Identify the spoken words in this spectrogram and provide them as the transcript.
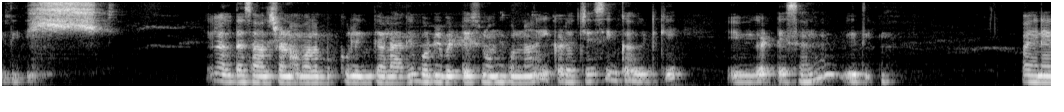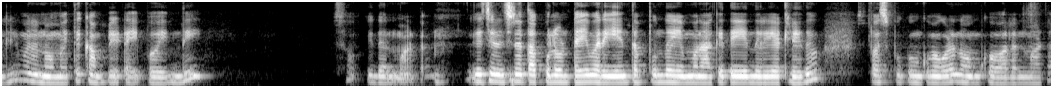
ఇది ఇలా అంతా సహస్రనామాల బుక్కులు ఇంకా అలాగే బొట్లు పెట్టేసి నమ్ముకున్నాను ఇక్కడ వచ్చేసి ఇంకా వీటికి ఇవి కట్టేశాను. ఇది ఫైనల్లీ మన నోమ్ అయితే కంప్లీట్ అయిపోయింది. సో ఇదనమాట ఇక చిన్న చిన్న తప్పులు ఉంటాయి. మరి ఏం తప్పు ఉందో ఏమో నాకైతే ఏం తెలియట్లేదు. పసుపు కుంకుమ కూడా నోముకోవాలన్నమాట.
